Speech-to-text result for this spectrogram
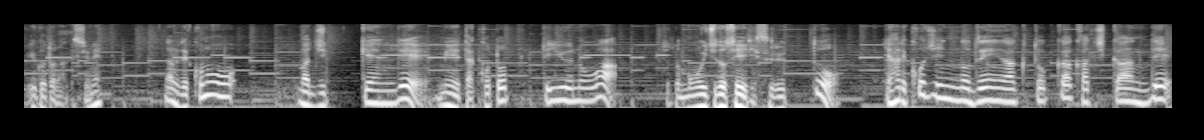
ということなんですよね。なので、この、まあ、実験で見えたことっていうのは、ちょっともう一度整理すると、やはり個人の善悪とか価値観で、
